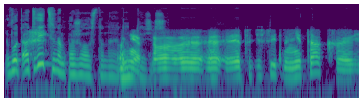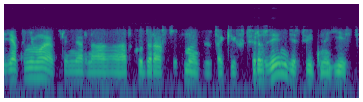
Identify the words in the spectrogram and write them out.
Вот ответьте нам, пожалуйста, на это. Нет, э, э, это действительно не так. Я понимаю примерно, откуда растут ноги у таких утверждений. Действительно, есть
